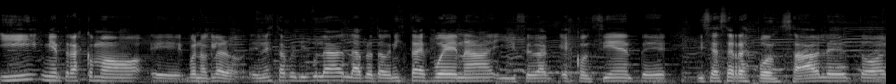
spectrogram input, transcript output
Y mientras como, eh, bueno, claro, en esta película la protagonista es buena y se da, es consciente y se hace responsable de todo.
